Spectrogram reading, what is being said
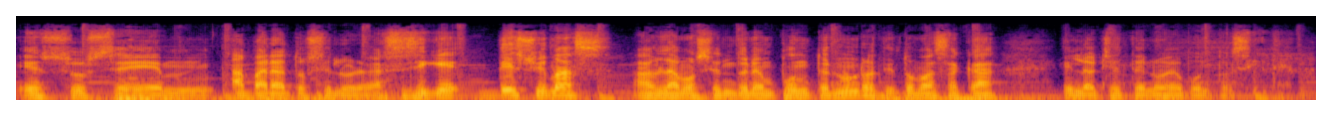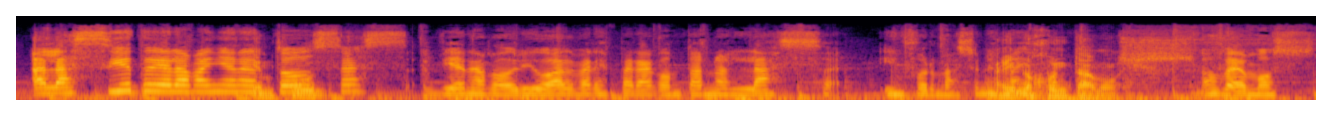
en sus em, aparatos celulares. Así que de eso y más hablamos en Dura en Punto en un ratito más acá en la 89.7. A las 7 de la mañana En entonces viene Rodrigo Álvarez para contarnos las informaciones. Ahí nos juntamos. Nos vemos.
